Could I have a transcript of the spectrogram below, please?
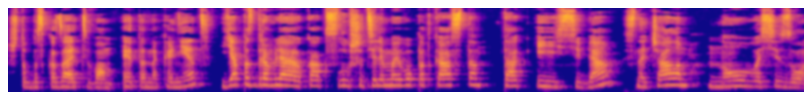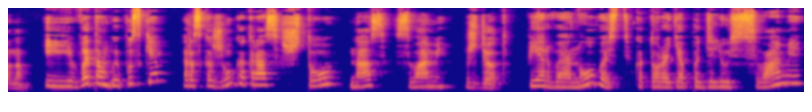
чтобы сказать вам это наконец. Я поздравляю как слушателей моего подкаста, так и себя с началом нового сезона. И в этом выпуске расскажу как раз, что нас с вами ждет. Первая новость, которой я поделюсь с вами,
